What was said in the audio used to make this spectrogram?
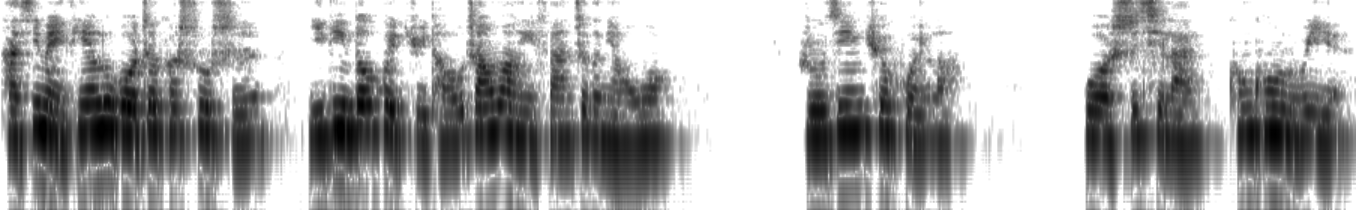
卡西每天路过这棵树时，一定都会举头张望一番这个鸟窝。如今却毁了。我拾起来，空空如也。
